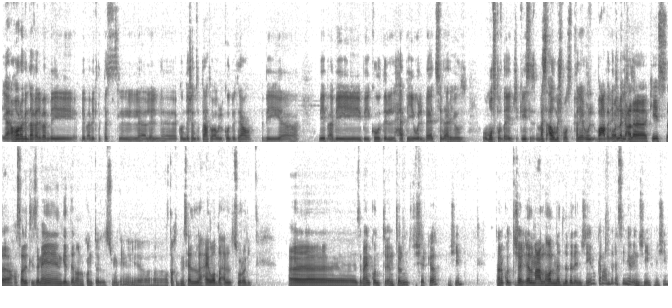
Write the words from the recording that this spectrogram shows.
يعني هو الراجل ده غالبا بي... بيبقى بيكتب test لل لل conditions بتاعته أو الكود بتاعه بي... بيبقى بي... بيكود ال happy وال bad scenarios و most of the edge cases مس أو مش most خلينا نقول بعض أقول ال edge لك على case آه، حصلت لي زمان جدا وأنا كنت اسمه إيه يعني آه، أعتقد مثال هيوضح الصورة دي. آه، زمان كنت intern في شركة ماشي؟ فأنا كنت شغال مع اللي هو ال mid level engineer وكان عندنا senior engineer ماشي؟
